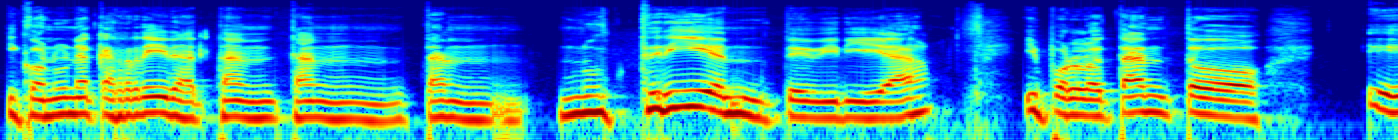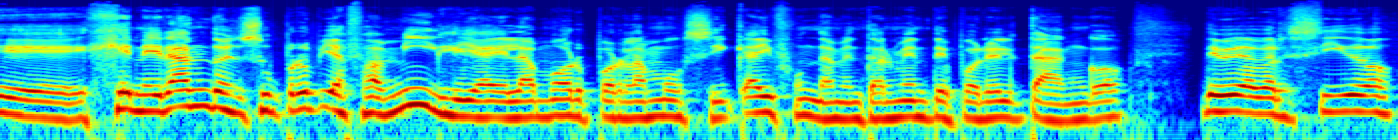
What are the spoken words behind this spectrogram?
y con una carrera tan, tan, tan nutriente, diría, y por lo tanto eh, generando en su propia familia el amor por la música y fundamentalmente por el tango, debe haber sido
